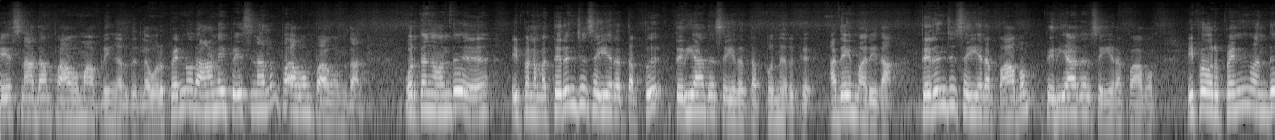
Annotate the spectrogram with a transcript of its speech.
பேசினா தான் பாவமா அப்படிங்கிறது இல்லை. ஒரு பெண் ஒரு ஆணை பேசினாலும் பாவம் பாவம் தான் ஒருத்தங்க வந்து இப்போ நம்ம தெரிஞ்சு செய்கிற தப்பு தெரியாத செய்கிற தப்புன்னு இருக்குது அதே மாதிரி தான் தெரிஞ்சு செய்கிற பாவம் தெரியாத செய்கிற பாவம். இப்போ ஒரு பெண் வந்து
